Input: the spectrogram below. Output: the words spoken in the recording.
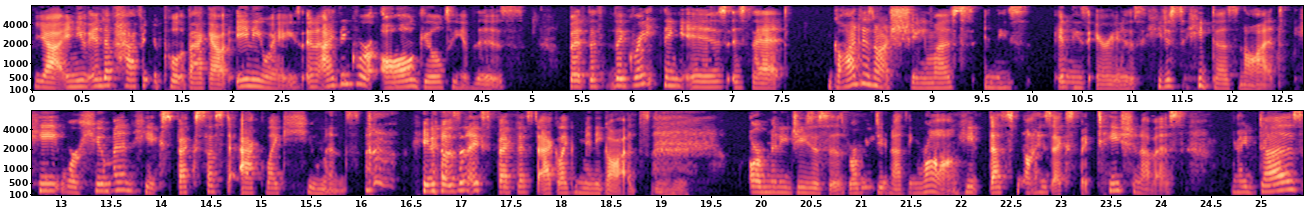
Yeah, and you end up having to pull it back out anyways. And I think we're all guilty of this. But the the great thing is is that God does not shame us in these in these areas. He just he does not. He we're human. He expects us to act like humans. he doesn't expect us to act like mini gods Mhm. Or many Jesuses where we do nothing wrong. He that's not his expectation of us. He does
